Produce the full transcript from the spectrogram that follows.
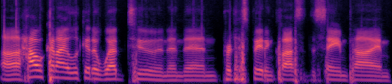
uh, how can I look at a webtoon and then participate in class at the same time?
